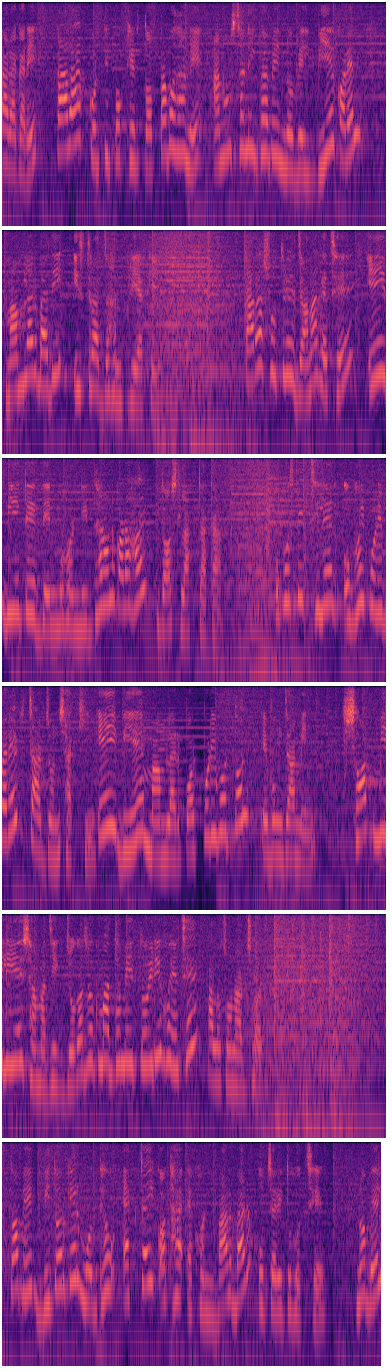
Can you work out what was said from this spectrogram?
কারাগারে কারা কর্তৃপক্ষের তত্ত্বাবধানে আনুষ্ঠানিকভাবে নোবেল বিয়ে করেন মামলার বাদী ইসরাত জাহান প্রিয়াকে। কারা সূত্রে জানা গেছে, এই বিয়েতে দেনমোহর নির্ধারণ করা হয় দশ লাখ টাকা। উপস্থিত ছিলেন উভয় পরিবারের চারজন সাক্ষী। এই বিয়ে, মামলার পট পরিবর্তন এবং জামিন, সব মিলিয়ে সামাজিক যোগাযোগ মাধ্যমে তৈরি হয়েছে আলোচনার ঝড়। তবে বিতর্কের মধ্যেও একটাই কথা এখন বারবার উচ্চারিত হচ্ছে, নোবেল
